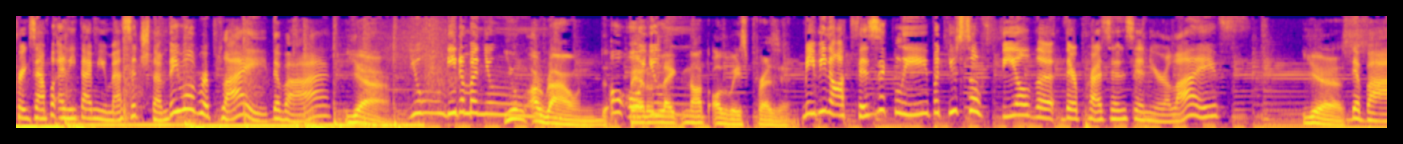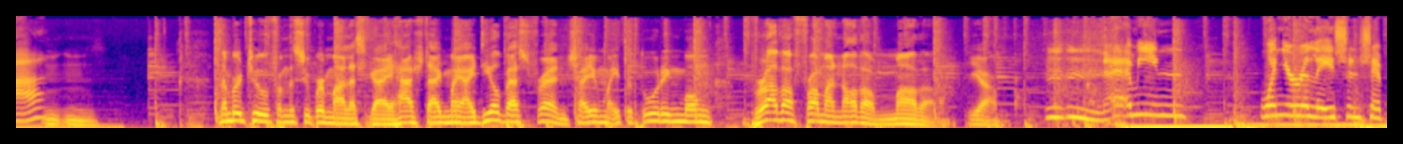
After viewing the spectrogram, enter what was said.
for example, anytime you message them, they will reply, diba? Yeah. Yung di naman yung... Yung around, Oo, pero yung- like not always present. maybe not physically, but you still feel the their presence in your life, Yes. diba? Number two from the super malas guy, hashtag my ideal best friend. Siya yung maituturing mong brother from another mother. Yeah. I I mean, when your relationship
